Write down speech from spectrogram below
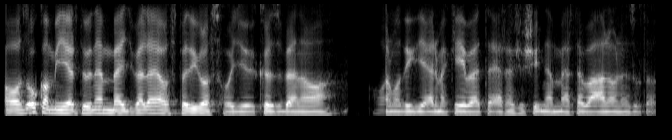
Az ok, amiért ő nem megy vele, az pedig az, hogy közben a harmadik gyermekével terhes, és így nem merte vállalni az utat.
